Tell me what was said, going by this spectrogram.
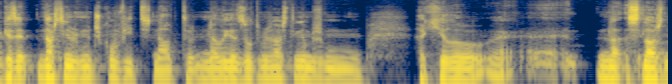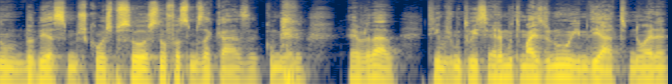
quer dizer, nós tínhamos muitos convites na, altura, na Liga dos Últimos, nós tínhamos hum, aquilo. Se nós não bebêssemos com as pessoas, se não fôssemos a casa comer, é verdade, tínhamos muito isso, era muito mais do no imediato, não era,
